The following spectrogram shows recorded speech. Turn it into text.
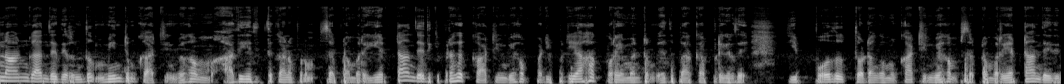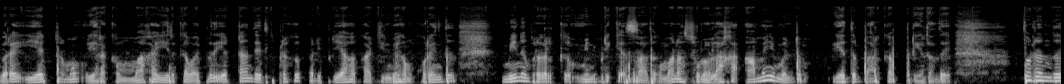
நான்காம் தேதியிலிருந்து மீண்டும் காற்றின் வேகம் அதிகரித்து காணப்படும். செப்டம்பர் எட்டாம் தேதிக்கு பிறகு காற்றின் வேகம் படிப்படியாக குறையும் என்றும் எதிர்பார்க்கப்படுகிறது. இப்போது தொடங்கும் காற்றின் வேகம் செப்டம்பர் எட்டாம் தேதி வரை ஏற்றமும் இறக்கமுமாக இருக்க வாய்ப்பது எட்டாம் தேதிக்கு பிறகு படிப்படியாக காற்றின் வேகம் குறைந்து மீனவர்களுக்கு மீன்பிடிக்க சாதகமான சூழலாக அமையும் என்றும் எதிர்பார்க்கப்படுகிறது. தொடர்ந்து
